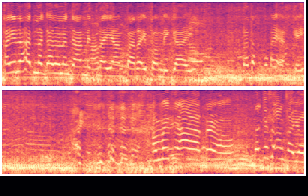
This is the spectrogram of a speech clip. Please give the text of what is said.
Kayo lahat nag-ano ng gamit na yan para ipamigay. Tatakbo kay SK? Ay. ang bait niya ate, oh. Taga saan kayo?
